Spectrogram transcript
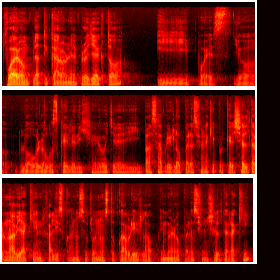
fueron, platicaron el proyecto y pues yo luego lo busqué y le dije, oye, ¿y vas a abrir la operación aquí? Porque Shelter no había aquí en Jalisco. A nosotros nos tocó abrir la primera operación Shelter aquí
